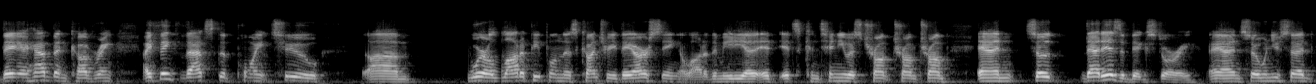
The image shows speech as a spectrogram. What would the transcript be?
they have been covering. I think that's the point too. Um, where a lot of people in this country they are seeing a lot of the media it, it's continuous trump trump trump and so that is a big story and so when you said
